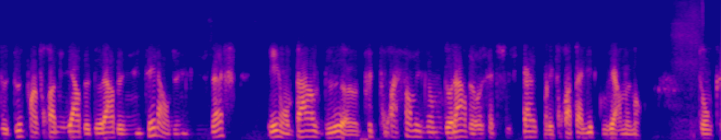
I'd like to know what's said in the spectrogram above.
de 2,3 milliards de dollars de nuitées là en 2019, et on parle de plus de 300 millions de dollars de recettes fiscales pour les trois paliers de gouvernement. Donc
